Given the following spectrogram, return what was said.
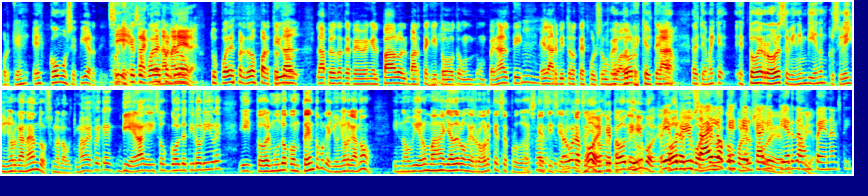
Porque es, es cómo se pierde. Porque Sí, es que exacto, tú puedes, es la perder manera. Los, tú puedes perder los partidos, Total. la pelota te pegó en el palo, el bar te quitó un, un penalti, el árbitro te expulsó un Pero- jugador. pero es que el tema, Claro. el tema es que estos errores se vienen viendo, inclusive Junior ganando. Sino la última vez fue que Viera que hizo un gol de tiro libre y todo el mundo contento porque Junior ganó. Y no vieron más allá de los errores que se produjeron, O sea, que se hicieron. una- que no, es que todos dijimos, Oye, todos pero tú dijimos, sabes es mejor lo que es que el Cali pierda un penalti,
